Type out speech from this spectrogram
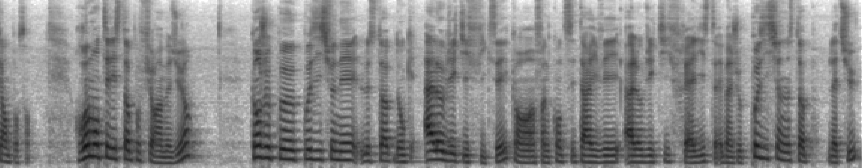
40%. Remonter les stops au fur et à mesure. Quand je peux positionner le stop donc à l'objectif fixé, quand en fin de compte c'est arrivé à l'objectif réaliste, eh ben, je positionne un stop là-dessus.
